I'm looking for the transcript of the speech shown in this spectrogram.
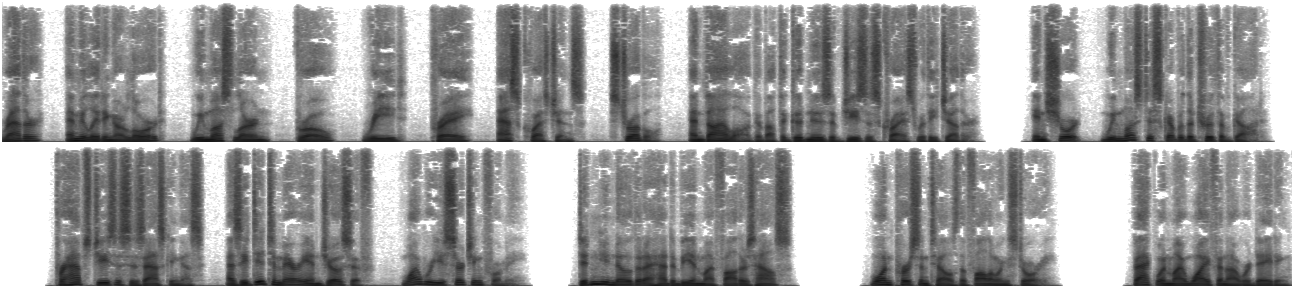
Rather, emulating our Lord, we must learn, grow, read, pray, ask questions, struggle, and dialogue about the good news of Jesus Christ with each other. In short, we must discover the truth of God. Perhaps Jesus is asking us, as he did to Mary and Joseph, Why were you searching for me? Didn't you know that I had to be in my Father's house? One person tells the following story. Back when my wife and I were dating,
